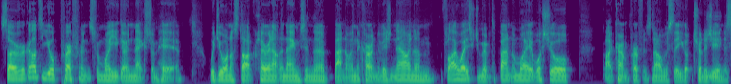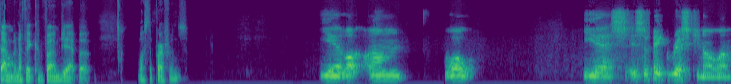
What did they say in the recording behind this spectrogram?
So, regards to your preference from where you go next from here, would you want to start clearing out the names in the bantam in the current division now in um flyweights? Would you move to bantamweight? What's your like current preference now? Obviously, you got trilogy in December, nothing confirmed yet, but what's the preference? Yeah, like um, well, yes, it's a big risk, you know. Um,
